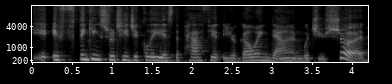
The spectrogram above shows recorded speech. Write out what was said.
if thinking strategically is the path that you're going down and which you should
